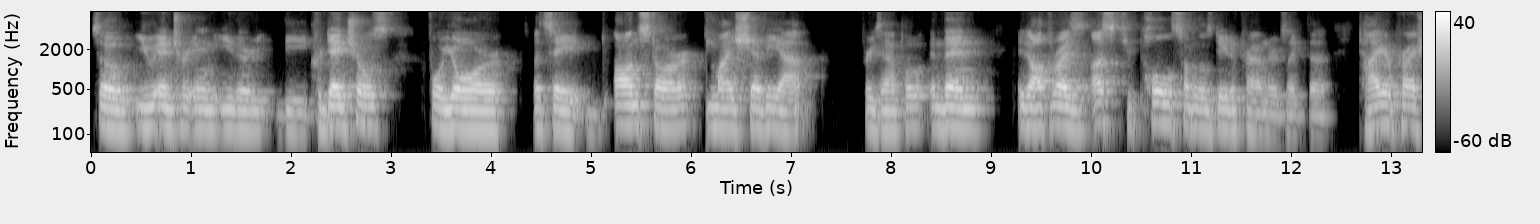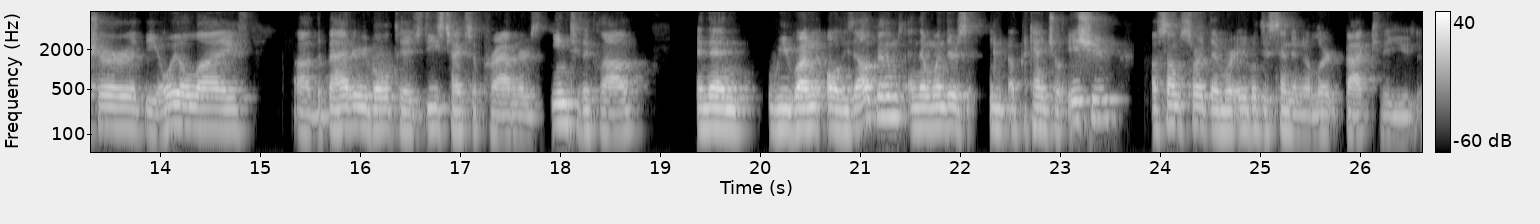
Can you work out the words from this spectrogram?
So you enter in either the credentials for your, let's say, OnStar, My Chevy app, for example, and then it authorizes us to pull some of those data parameters like the tire pressure, the oil life, uh, the battery voltage, these types of parameters into the cloud. And then we run all these algorithms. And then when there's a potential issue of some sort, then we're able to send an alert back to the user.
